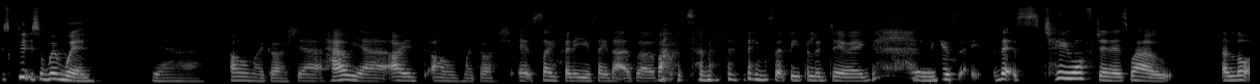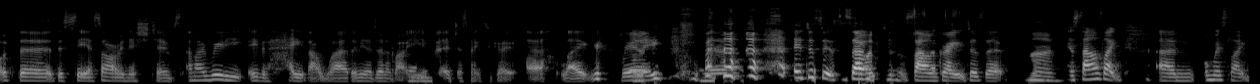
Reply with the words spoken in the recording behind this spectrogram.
it's good. It's a win-win. Yeah. Oh my gosh, yeah. Hell yeah. I oh my gosh. It's so funny you say that as well about some of the things that people are doing. Mm. Because eh, that's too often as well a lot of the the CSR initiatives, and I really even hate that word. I mean, I don't know about you, but it just makes me go, ugh, like really? Yeah. it just itself doesn't sound great, does it? No. It sounds like um almost like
